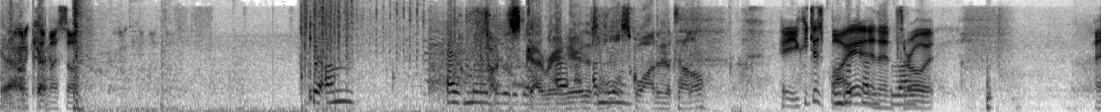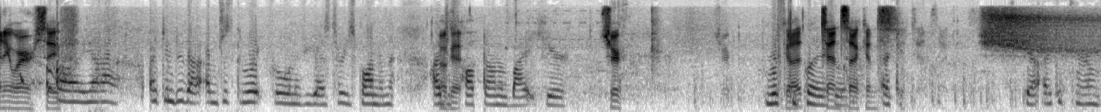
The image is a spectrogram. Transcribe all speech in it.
I'm gonna kill myself. Okay, I'm. I have no. Fuck where this guy right I- here. There's a I'm whole gonna- squad in the tunnel. Hey, you could just buy it and then throw it anywhere safe. Oh yeah, I can do that. I'm just gonna wait for one of you guys to respawn, and I Okay. just hop down and buy it here. Sure. Risky Got play, 10 so seconds. I can, yeah, I can hear him.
